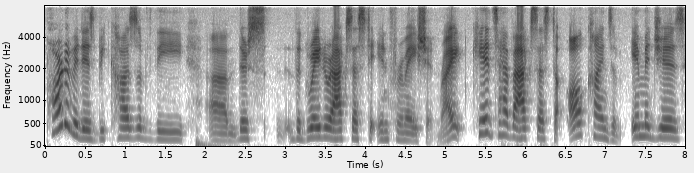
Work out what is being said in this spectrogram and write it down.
Part of it is because of the um, there's the greater access to information, right? Kids have access to all kinds of images,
